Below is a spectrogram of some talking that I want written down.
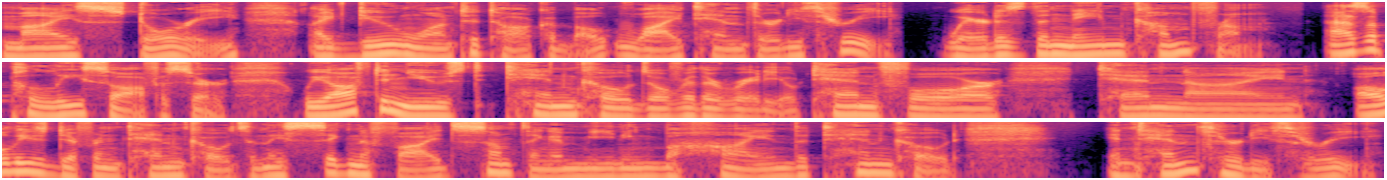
my story, I do want to talk about why 1033. Where does the name come from? As a police officer, we often used 10 codes over the radio 10 4, 10 9, all these different 10 codes, and they signified something, a meaning behind the 10 code. And 1033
